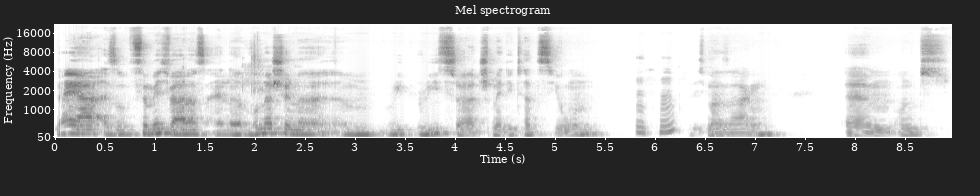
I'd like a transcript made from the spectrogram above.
Naja, also für mich war das eine wunderschöne ähm, Re Research-Meditation, Mhm. würde ich mal sagen. Ähm, und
